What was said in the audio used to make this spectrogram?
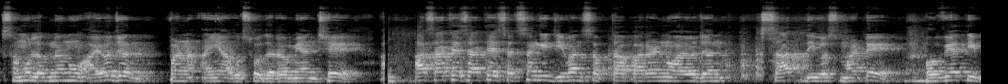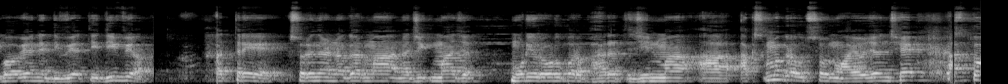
સમૂહ લગ્નનું આયોજન પણ અહીંયા ઉત્સવ દરમિયાન છે. આ સાથે સાથે સત્સંગી જીવન સપ્તાહ પારાયણનું આયોજન સાત દિવસ માટે ભવ્યથી ભવ્ય અને દિવ્યથી દિવ્ય. અત્રે સુરેન્દ્રનગરમાં નજીકમાં જ મૂડી રોડ ઉપર ભારત જીનમાં આ સમગ્ર ઉત્સવનું આયોજન છે. ખાસ તો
